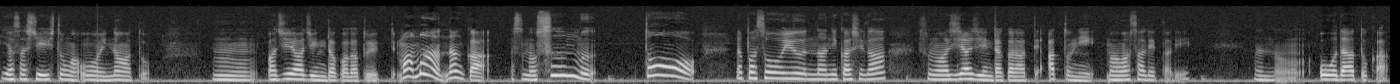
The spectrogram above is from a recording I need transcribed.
優しい人が多いなと、うん、アジア人だからといって。まあまあなんかその住むとやっぱそういう何かしらそのアジア人だからって後に回されたりあのオーダーとか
